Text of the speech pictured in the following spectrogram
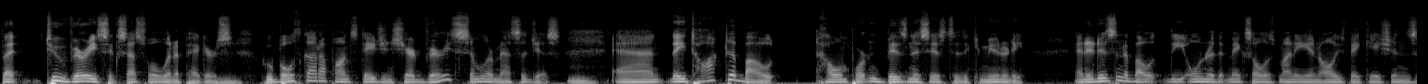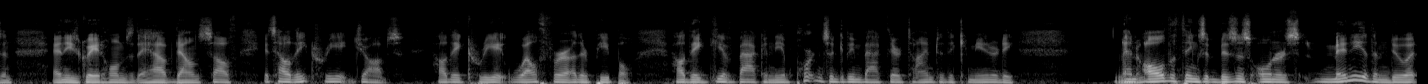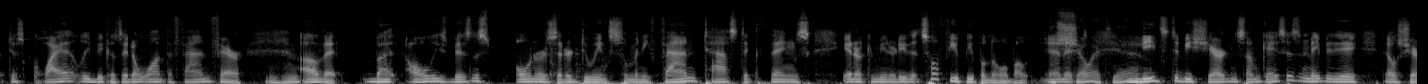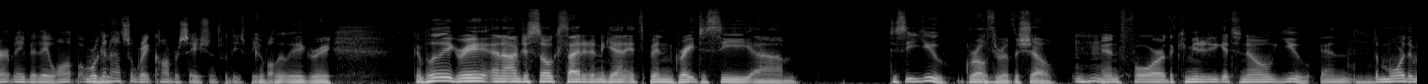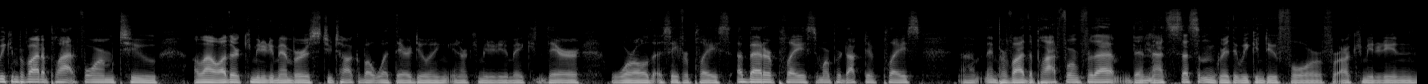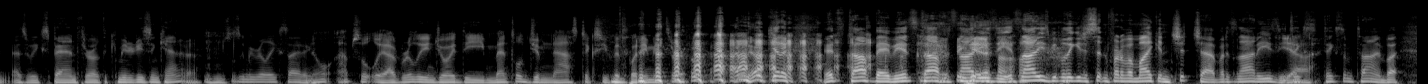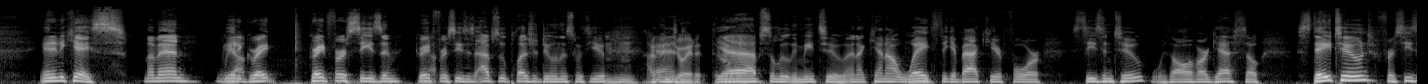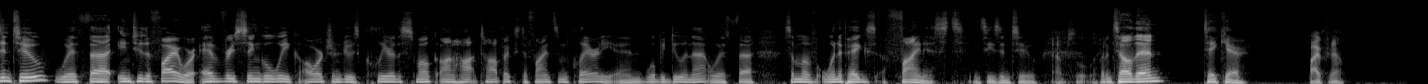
But two very successful Winnipeggers who both got up on stage and shared very similar messages. And they talked about how important business is to the community. And it isn't about the owner that makes all his money and all these vacations and, and these great homes that they have down south. It's how they create jobs, how they create wealth for other people, how they give back, and the importance of giving back their time to the community. And mm-hmm. all the things that business owners many of them do it just quietly because they don't want the fanfare mm-hmm. of it. But all these business owners that are doing so many fantastic things in our community that so few people know about and show it, yeah. needs to be shared in some cases and maybe they they'll share it maybe they won't but we're going to have some great conversations with these people Completely agree. Completely agree, and I'm just so excited. And again, it's been great to see um, to see you grow mm-hmm. throughout the show, mm-hmm. and for the community to get to know you. And mm-hmm. the more that we can provide a platform to allow other community members to talk about what they're doing in our community to make their world a safer place, a better place, a more productive place. Um, and provide the platform for that, then that's that's something great that we can do for for our community and as we expand throughout the communities in Canada. So it's gonna be really exciting. no absolutely i've really enjoyed the mental gymnastics you've been putting me through no kidding. It's tough, baby. It's tough. It's not Yeah. easy. It's not easy. People think you just sit in front of a mic and chit chat, but it's not easy. It Yeah. takes, takes some time. But in any case, my man, we had a great, great first season. Great Yeah. first season. Absolute pleasure doing this with you. I've And- enjoyed it thoroughly. Yeah, absolutely. Me too. And I cannot wait to get back here for season two with all of our guests. So stay tuned for season two with uh, Into the Fire, where every single week, all we're trying to do is clear the smoke on hot topics to find some clarity. And we'll be doing that with uh, some of Winnipeg's finest in season two. absolutely But until then, take care. bye for now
